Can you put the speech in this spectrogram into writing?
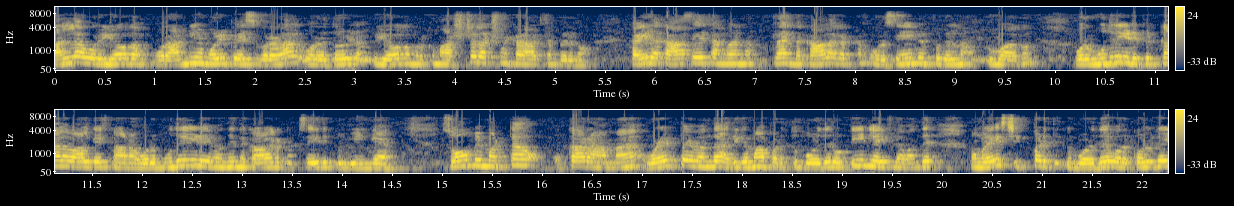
நல்ல ஒரு யோகம் ஒரு அந்நிய மொழி பேசுபவர்களால் ஒரு தொழில் ஒரு யோகம் இருக்கும். அஷ்டலக்ஷ்மி கடாட்சம் பெருகும். கையில் காசே தங்கலாம் இந்த காலகட்டம் ஒரு சேமிப்புகள்லாம் உருவாகும். ஒரு முதலீடு பிற்கால வாழ்க்கைக்கான ஒரு முதலீடை வந்து இந்த காலகட்டம் செய்து கொள்வீங்க. சோம்பி மட்டும் உட்காராமல் உழைப்பை வந்து அதிகமாக படுத்தும் பொழுது ரொட்டீன் லைஃப்பில் வந்து உங்களை ஸ்டிக் படுத்திக்கும் பொழுது ஒரு கொள்கை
